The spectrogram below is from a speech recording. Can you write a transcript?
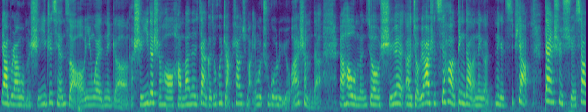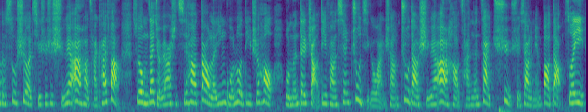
要不然我们十一之前走，因为那个十一的时候航班的价格就会涨上去嘛，因为出国旅游啊什么的。然后我们就十月呃九月二十七号订到了那个那个机票，但是学校的宿舍其实是十月二号才开放，所以我们在九月二十七号到了英国落地之后，我们得找地方先住几个晚上，住到十月二号才能再去学校里面报到。所以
